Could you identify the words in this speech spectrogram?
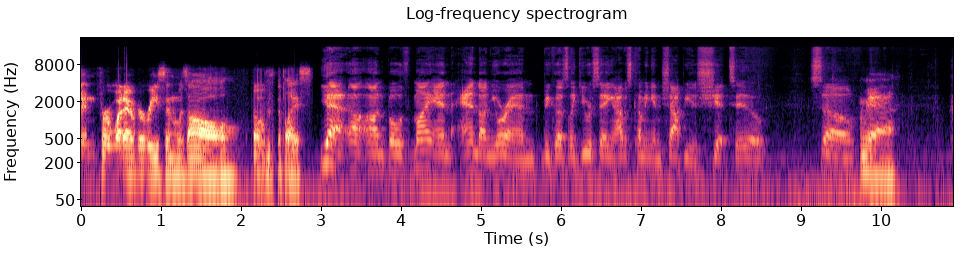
Action, for whatever reason, was all over the place. Yeah, uh, on both my end and on your end, because like you were saying, I was coming in choppy as shit too. So, Yeah.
